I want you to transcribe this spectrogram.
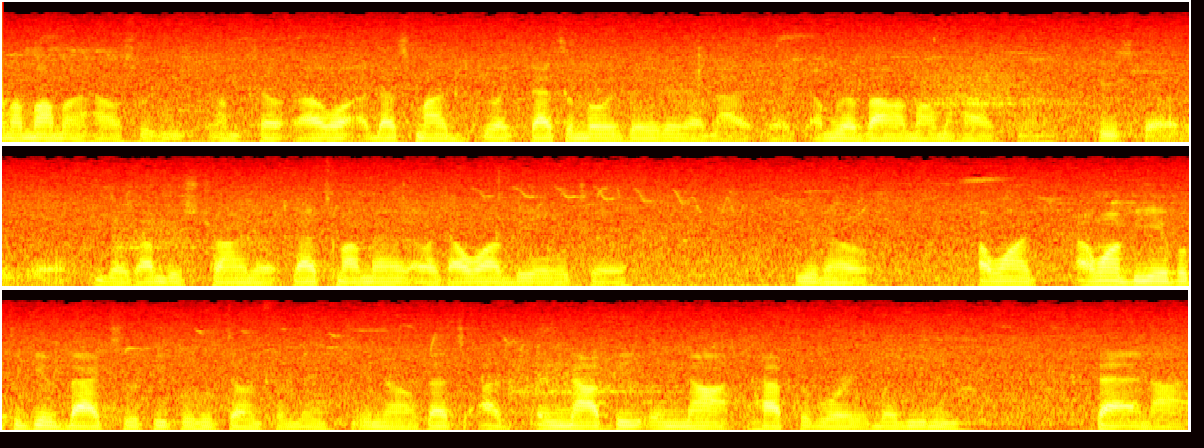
my mama a house with me. I'm tell, I, that's my like that's a motivator, and I like I'm gonna buy my mama a house, man. Peace, God, is that. like I'm just trying to. That's my man. Like I want to be able to, you know, I want I want to be able to give back to the people who've done for me. You know, that's I, and not be and not have to worry about even that and I.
